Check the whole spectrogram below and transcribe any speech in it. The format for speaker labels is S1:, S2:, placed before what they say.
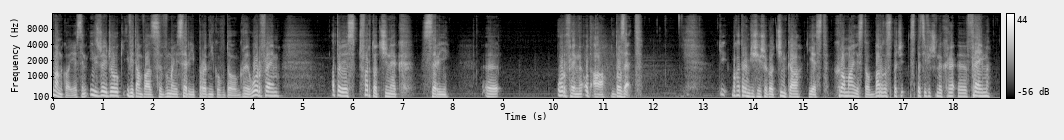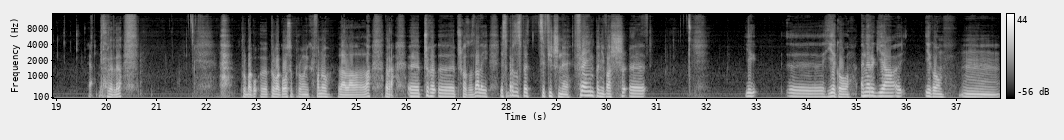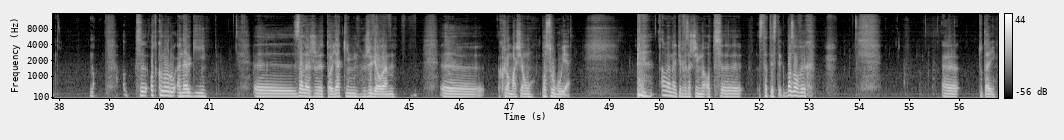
S1: Siemanko, jestem XJ Joke i witam was w mojej serii poradników do gry Warframe. A to jest czwarty odcinek serii y, Warframe od A do Z. Bohaterem dzisiejszego odcinka jest Chroma, jest to bardzo specyficzny y, frame. Próba, y, próba głosu, próba mikrofonu, la la la la. Dobra, y, przycho- y, przechodząc dalej, jest to bardzo specyficzny frame, ponieważ je, jego energia, jego mm, no, od, od koloru energii zależy to, jakim żywiołem chroma się posługuje. Ale najpierw zacznijmy od statystyk bazowych. E, tutaj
